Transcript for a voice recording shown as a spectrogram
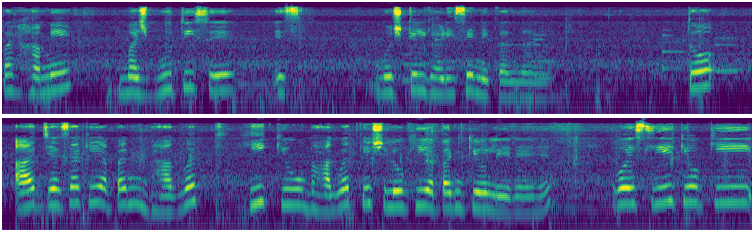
पर हमें मजबूती से इस मुश्किल घड़ी से निकलना है। तो आज जैसा कि अपन भागवत ही क्यों, भागवत के श्लोक ही अपन क्यों ले रहे हैं वो इसलिए क्योंकि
